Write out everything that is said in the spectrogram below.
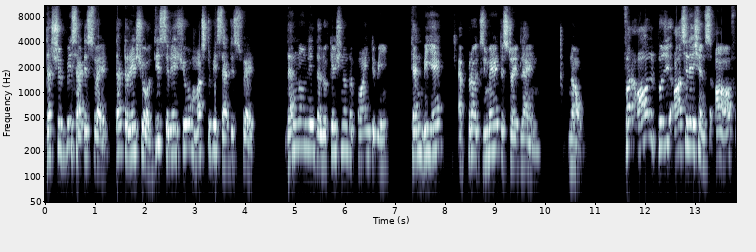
That should be satisfied. That ratio, this ratio must be satisfied. Then only the location of the point B can be a approximate straight line. Now, for all oscillations of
